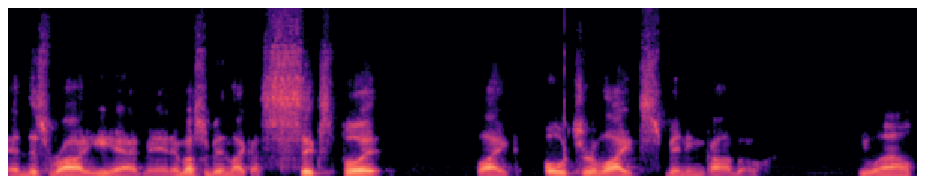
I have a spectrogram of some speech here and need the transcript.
and this rod he had, man, it must have been like a six foot, like ultra light spinning combo. Wow.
